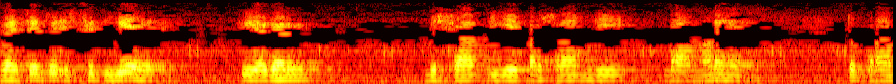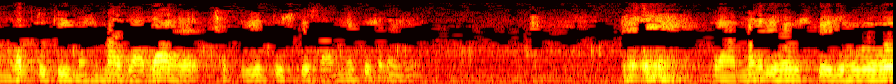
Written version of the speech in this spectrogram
वैसे तो स्थिति ये है कि अगर विश्राम ये परशुराम जी ब्राह्मण है तो ब्राह्मणत्व की महिमा ज़्यादा है, क्षत्रिय तो उसके सामने कुछ नहीं है। ब्राह्मण जो है उसके जो वो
